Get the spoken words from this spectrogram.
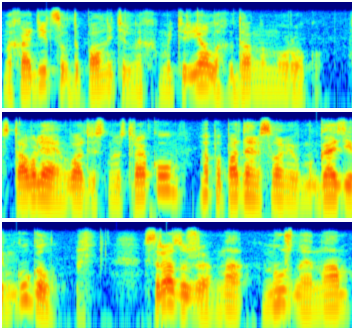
находиться в дополнительных материалах к данному уроку. Вставляем в адресную строку. Мы попадаем с вами в магазин Google сразу же на нужное нам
